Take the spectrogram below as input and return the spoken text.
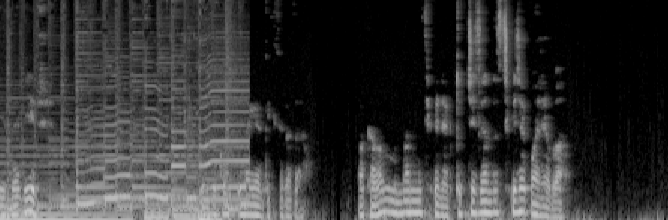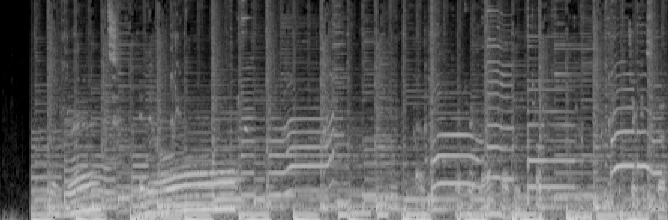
Bir bir. Sırada. Bakalım bundan ne çıkacak? Türkçe sendesi çıkacak mı acaba? Evet. Geliyor. Evet. Çok gidecek istiyor.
